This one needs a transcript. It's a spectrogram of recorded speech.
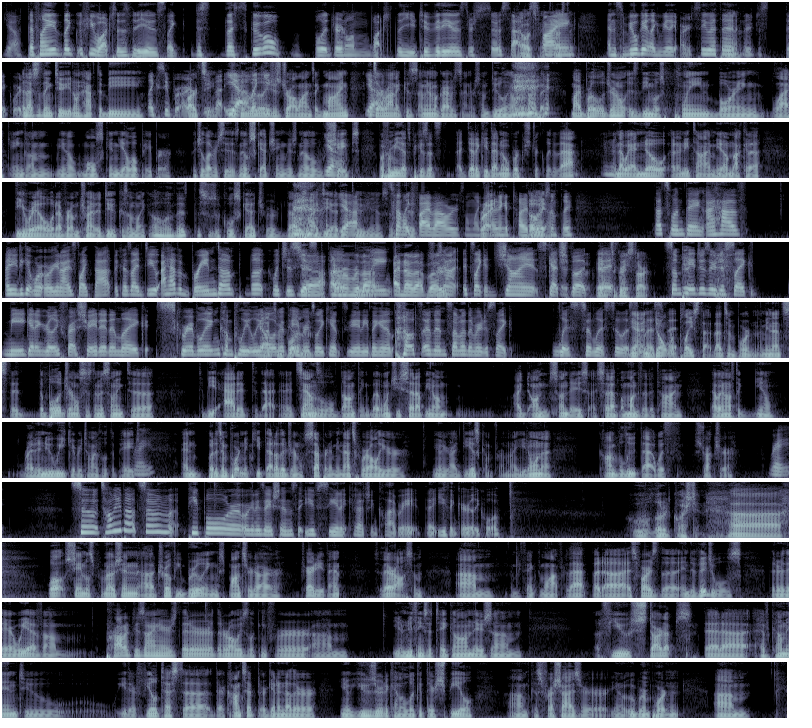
Yeah, definitely. Like if you watch those videos, like just let's Google bullet journal and watch the YouTube videos. They're so Oh, satisfying, fantastic. and some people get like really artsy with it. Yeah. And they're just they're gorgeous. And that's the thing too. You don't have to be like super artsy. artsy. But you yeah, can like literally you, just draw lines. Like mine, it's ironic because I mean I'm a graphic designer, so I'm doodling all the time. but my bullet journal is the most plain, boring black ink on you know moleskin yellow paper that you'll ever see. There's no sketching. There's no Yeah. shapes. But for me, that's because that's I dedicate that notebook strictly to that, Mhm. and that way I know at any time you know I'm not gonna derail whatever I'm trying to do because I'm like, oh, well, this this was a cool sketch or that was an idea I did Yeah. too. You know, so spent like good. five hours on like Right. writing a title Oh, or yeah. something. That's one thing I have. I need to get more organized like that because I do. I have a brain dump book, which is just yeah, a I remember blank. that. I know that book. gi- it's like a giant sketchbook. Yeah, it's a great start. some pages are just like me getting really frustrated and like scribbling completely Yeah, all it's the paper important. until you can't see anything in it else. And then some of them are just like lists and lists and lists yeah, and and lists. don't but- replace that. That's important. I mean, that's the the bullet journal system is something to to be added to that, and it sounds Mm-hmm. a little daunting. But once you set up, you know, I on Sundays I set up a month at a time. That way, I don't have to you know write a new week every time I flip the page. right. And but it's important to keep that other journal separate. I mean, that's where all your you know your ideas come from, right? You don't want to convolute that with structure. Right. So tell me about some people or organizations that you've seen at Kvetch and Collaborate that you think are really cool. Ooh, loaded question. Uh, well, shameless promotion. Uh, Trophy Brewing sponsored our charity event, so they're awesome. Um, and we thank them a lot for that. But uh, as far as the individuals that are there, we have um, product designers that are that are always looking for um, you know new things to take on. There's um, a few startups that uh, have come in to either field test uh, their concept or get another you know user to kind of look at their spiel because fresh eyes are you know uber important. Um,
